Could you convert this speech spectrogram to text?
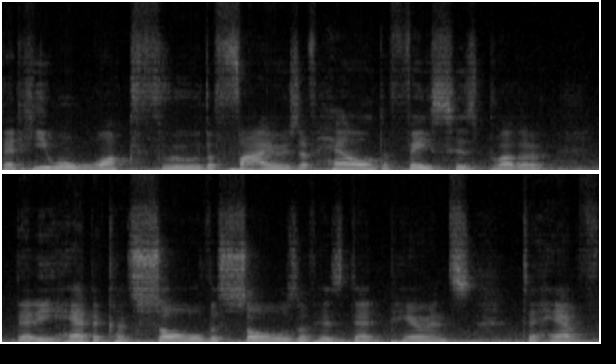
That he will walk through the fires of hell to face his brother that he had to console the souls of his dead parents to have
